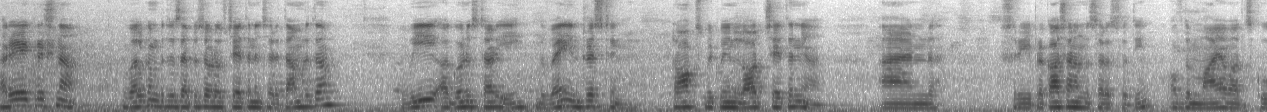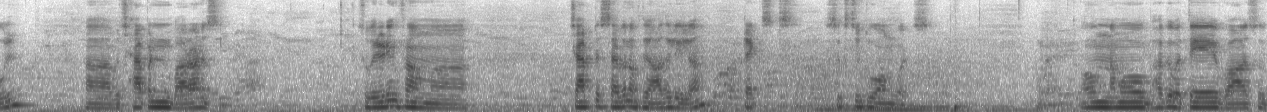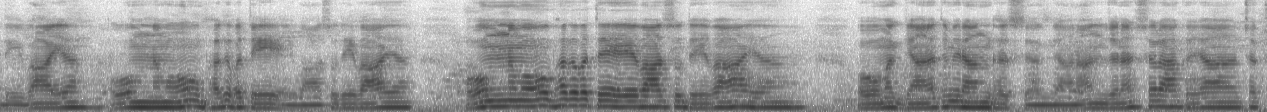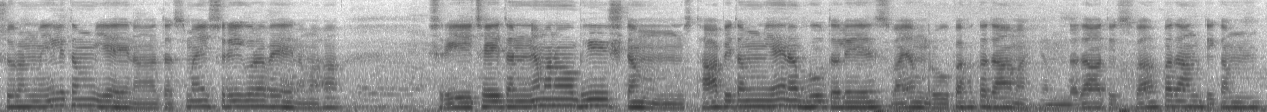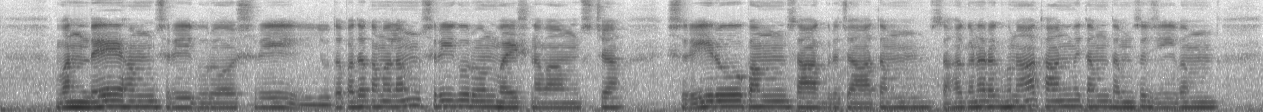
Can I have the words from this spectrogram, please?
Krishna. Welcome to this episode of Chaitanya Charitamrita. We are going to study the very interesting talks between Lord Chaitanya and Sri Prakashananda Saraswati of the Mayavad school, uh, which happened in Varanasi. So we're reading from uh, chapter 7 of the Adilila, texts 62 onwards. ॐ नमो भगवते वासुदेवाय ॐ नमो भगवते वासुदेवाय ॐ नमो भगवते वासुदेवाय। ॐ अज्ञानतिमिरान्धस्य ज्ञानाञ्जनशलाकया चक्षुरुन्मीलितं येन तस्मै श्रीगुरवे नमः। श्रीचैतन्यमनोभीष्टं स्थापितं येन भूतले स्वयं रूपः कदा मह्यं ददाति स्वपदान्तिकम् वन्देऽहं श्रीगुरो श्रीयुतपदकमलं श्रीगुरून् वैष्णवांश्च। श्रीरूपं साग्रजातं सहगणरघुनाथान्वितं तं सजीवं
